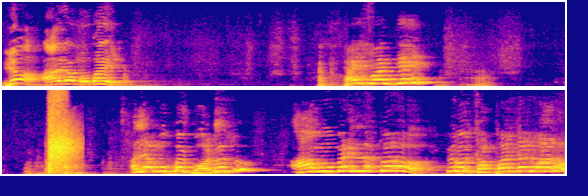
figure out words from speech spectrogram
લ્યો આ લ્યો મોબાઈલ ભાઈ શાંતિ. અલ્યા હું કોઈ ગોડો છું. આ મોબાઈલ નતો. પેલો સફરજન વાળો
